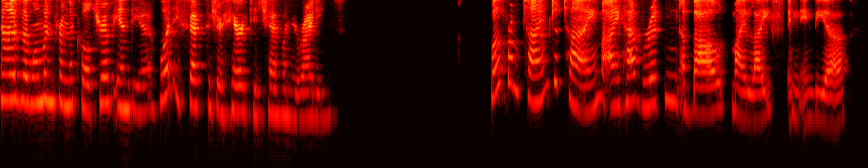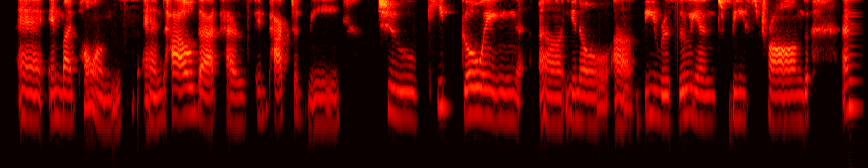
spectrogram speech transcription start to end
Now, as a woman from the culture of India, what effect does your heritage have on your writings? Well, from time to time, I have written about my life in India uh, in my poems and how that has impacted me to keep going, uh, you know, uh, be resilient, be strong. And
